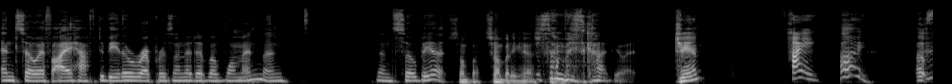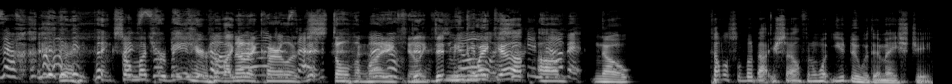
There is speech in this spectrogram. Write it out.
And so if I have to be the representative of women, then then so be it. Somebody, somebody has to. Somebody's got to do it. Jen, Hi. hi. Uh, So, thanks so I'm much for being here. about Like, now that Carla Carla just stole the mic, you're like, Did, not mean to wake you up. can Um, have it. no. Tell us a little bit about yourself and what you do with MHG.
